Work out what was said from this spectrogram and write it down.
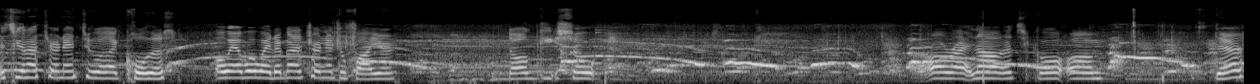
It's gonna turn into like colas. Oh wait, wait, wait! They're gonna turn into fire. Doggy. So. All right, now let's go. Um, there,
